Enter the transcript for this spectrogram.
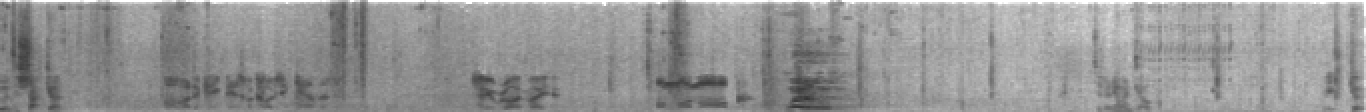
Ooh, it's a shotgun. I like to keep this for close encounters. Too right, mate. On my mark. Whoa! Did anyone go? What are you doing?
